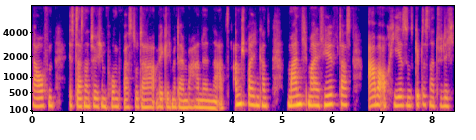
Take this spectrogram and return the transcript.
laufen, ist das natürlich ein Punkt, was du da wirklich mit deinem behandelnden Arzt ansprechen kannst. Manchmal hilft das, aber auch hier sind, gibt es natürlich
